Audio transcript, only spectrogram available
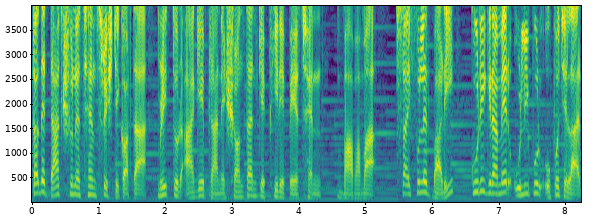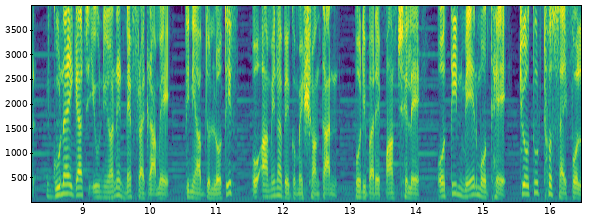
তাদের ডাক শুনেছেন সৃষ্টিকর্তা, মৃত্যুর আগে প্রাণের সন্তানকে ফিরে পেয়েছেন বাবা মা। সাইফুলের বাড়ি কুড়িগ্রামের উলিপুর উপজেলার গুনাইগাছ ইউনিয়নের নেফরা গ্রামে। তিনি আব্দুল লতিফ ও আমিনা বেগমের সন্তান। পরিবারে পাঁচ ছেলে ও তিন মেয়ের মধ্যে চতুর্থ সাইফুল।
